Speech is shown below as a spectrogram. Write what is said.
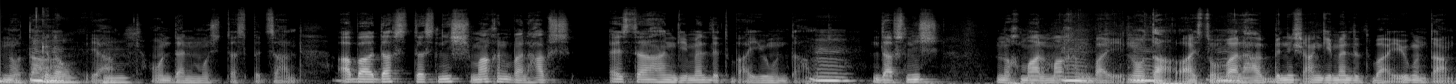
Notar. Genau. Ja, und dann muss ich das bezahlen. Aber darfst das nicht machen, weil habe ich erst angemeldet bei Jugendamt. Darfst nicht nochmal machen bei Notar, weißt du, weil hab, bin ich angemeldet bei Jugendamt.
